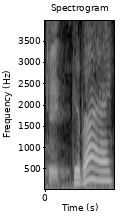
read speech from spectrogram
Okay. Goodbye.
